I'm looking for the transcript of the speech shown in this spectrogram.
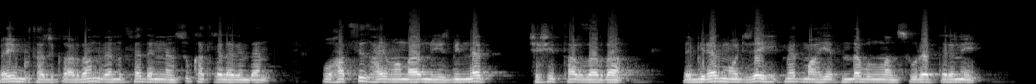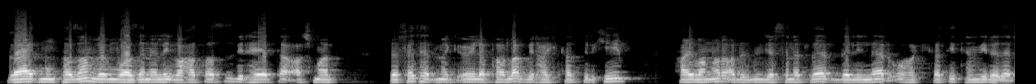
ve yumurtacıklardan ve nutfe denilen su katrelerinden bu hadsiz hayvanların yüz binler çeşit tarzlarda ve birer mucize hikmet mahiyetinde bulunan suretlerini gayet muntazam ve muvazeneli ve hatasız bir heyette açmak ve fethetmek öyle parlak bir hakikattir ki hayvanlar adedince senetler, deliller o hakikati tenvir eder.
